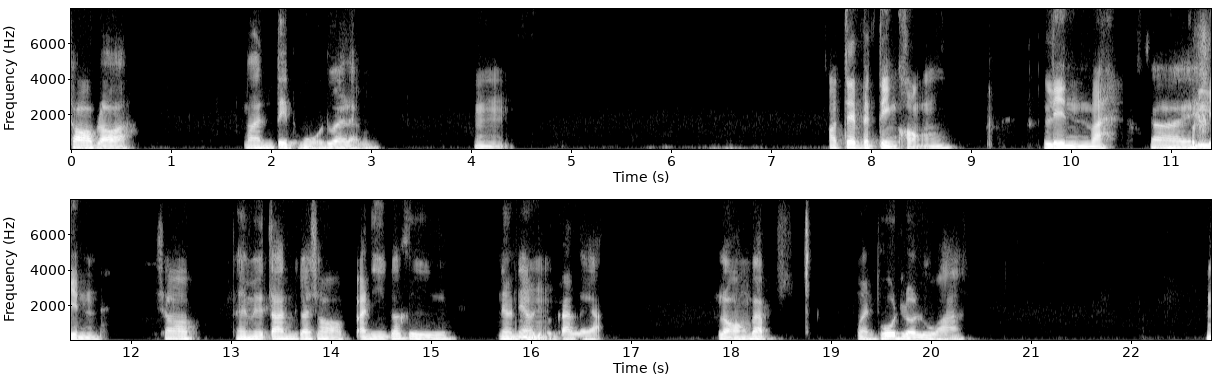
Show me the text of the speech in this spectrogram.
ชอบแล้วอะ มันติดหูด้วยแหละมันอืม เอาเจมส์เป็นติ่งของลินปะใช่คุณลิน ชอบแฮมิลตันก็ชอบ อันนี้ก็คือแนวแนอืวมเดียวกันเลยอะร้องแบบเหมือนพูดรัวอื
